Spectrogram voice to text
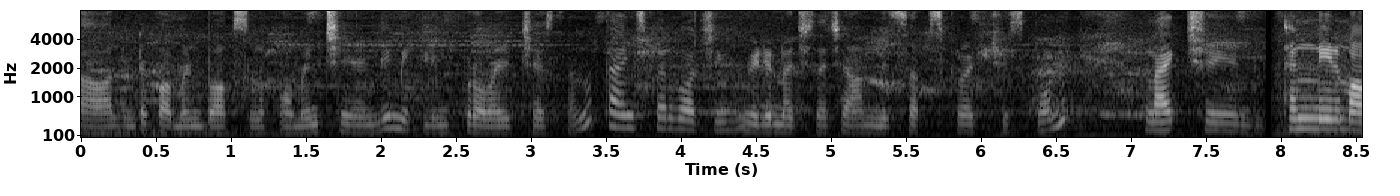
కావాలంటే కామెంట్ బాక్స్లో కామెంట్ చేయండి. మీకు లింక్ ప్రొవైడ్ చేస్తాను. Thanks for watching. వీడియో నచ్చితే ఛానల్ని సబ్స్క్రైబ్ చేసుకొని లైక్ చేయండి. అండ్ నేను మా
